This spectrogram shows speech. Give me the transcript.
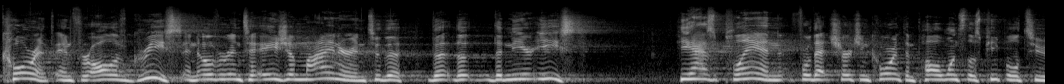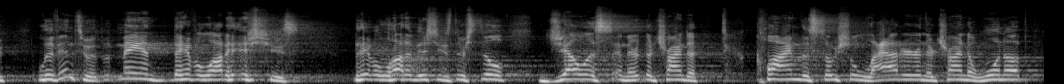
Corinth and for all of Greece and over into Asia Minor and to the, the, the, the Near East. He has a plan for that church in Corinth, and Paul wants those people to live into it. But man, they have a lot of issues. They have a lot of issues. They're still jealous and they're, they're trying to, to climb the social ladder and they're trying to one up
